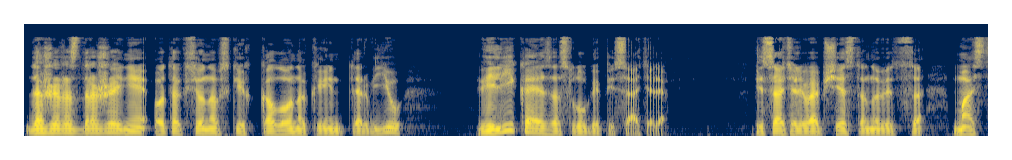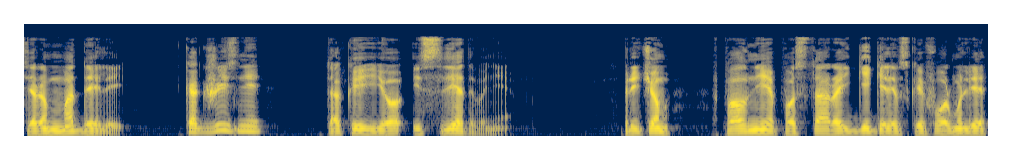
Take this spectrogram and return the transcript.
даже раздражение от аксеновских колонок и интервью – великая заслуга писателя. Писатель вообще становится мастером моделей, как жизни, так и ее исследования. Причем вполне по старой гегелевской формуле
